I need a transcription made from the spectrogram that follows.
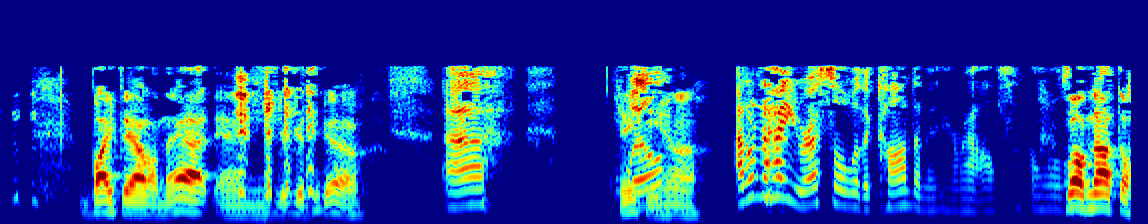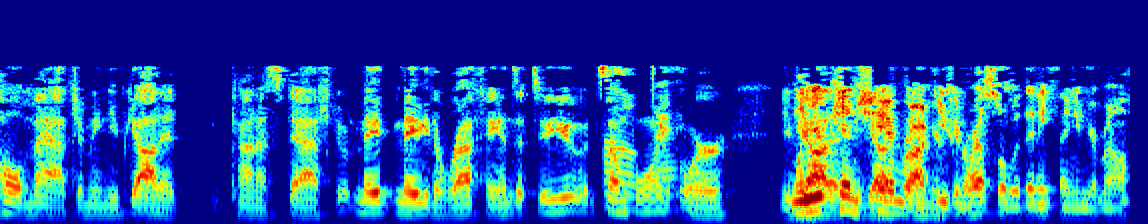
Bite down on that and you're good to go. Uh, Kinky, Well, huh? I don't know how you wrestle with a condom in your mouth. Almost. Well, not the whole match. I mean, you've got it kind of stashed. Maybe, maybe the ref hands it to you at some Oh, point, okay. or you've When got you're it, Ken you got it down Shamrock, your you can wrestle with anything in your mouth.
